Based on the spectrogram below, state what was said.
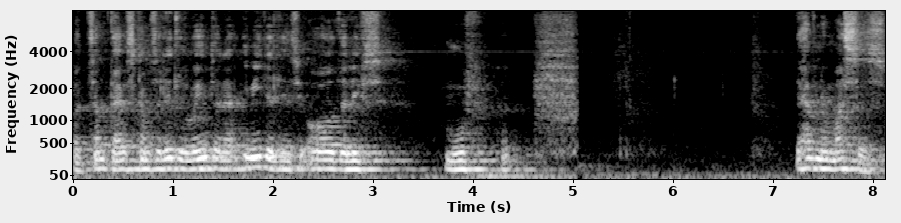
But sometimes comes a little wind and I immediately see all the leaves move. They have no muscles.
